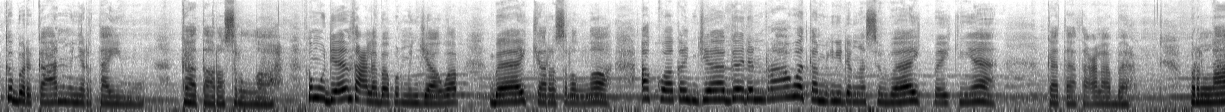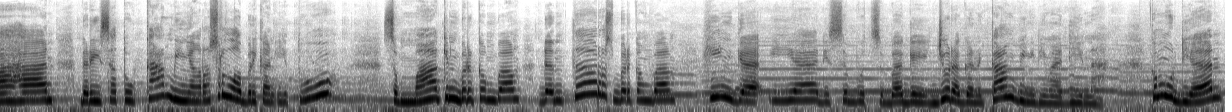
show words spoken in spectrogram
keberkahan menyertaimu, kata Rasulullah. Kemudian Tha'labah pun menjawab, Baik ya Rasulullah, aku akan jaga dan rawat kambing ini dengan sebaik-baiknya kata Tha'labah. Perlahan dari satu kambing yang Rasulullah berikan itu semakin berkembang dan terus berkembang hingga ia disebut sebagai juragan kambing di Madinah. Kemudian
